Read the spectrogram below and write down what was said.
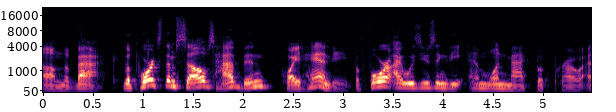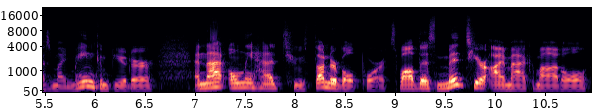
on the back. The ports themselves have been quite handy. Before I was using the M1 MacBook Pro as my main computer, and that only had two Thunderbolt ports, while this mid-tier iMac model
